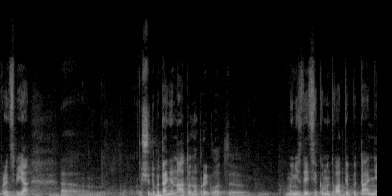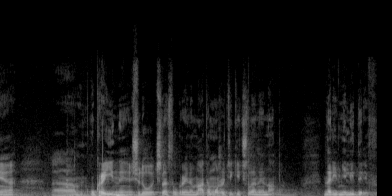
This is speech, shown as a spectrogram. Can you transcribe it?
В принципі, я е, щодо питання НАТО, наприклад, е, мені здається, коментувати питання е, України щодо членства України в НАТО можуть тільки члени НАТО на рівні лідерів.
